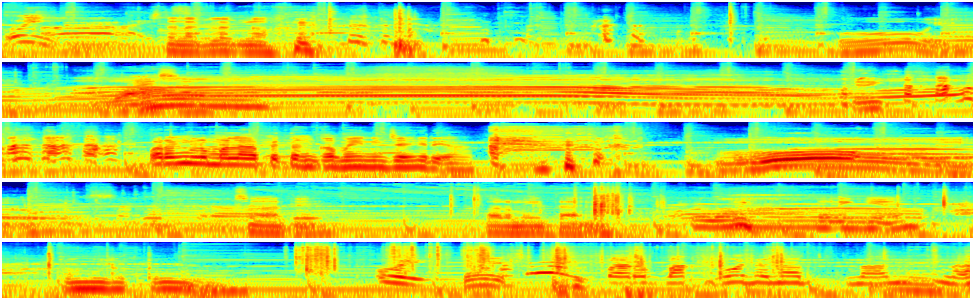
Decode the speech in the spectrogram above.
Uy! Basta laglag no? Uy. Wow. Nice, ah. Wow! Parang lumalapit ang kamay ni Jairi ah. Uy. Gusto natin. Para makita niyo. Wow. Tulig niyo. Ang lutong. Uy! Uy! Para backbone na na na ano na.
